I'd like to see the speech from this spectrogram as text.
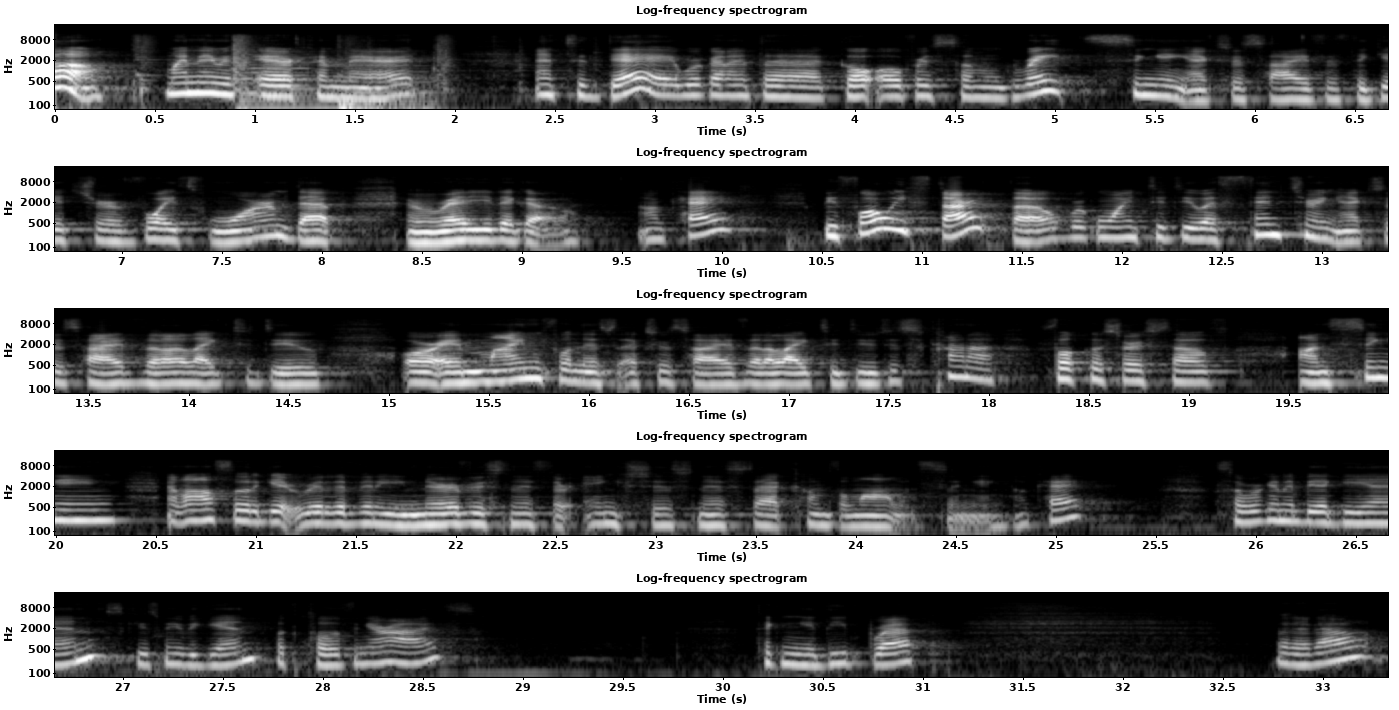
Hello, my name is Erica Merritt, and today we're going to go over some great singing exercises to get your voice warmed up and ready to go. Okay? Before we start, though, we're going to do a centering exercise that I like to do, or a mindfulness exercise that I like to do, just kind of focus ourselves on singing and also to get rid of any nervousness or anxiousness that comes along with singing. Okay? So we're going to begin, excuse me, begin with closing our eyes. Taking a deep breath. Let it out.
